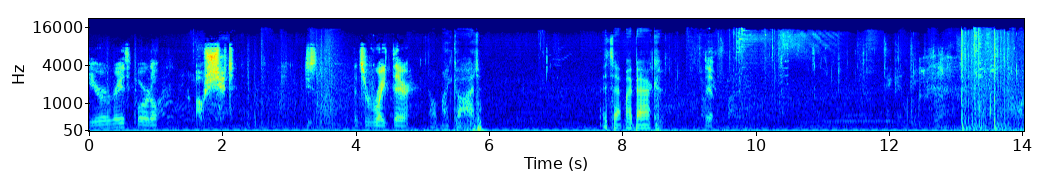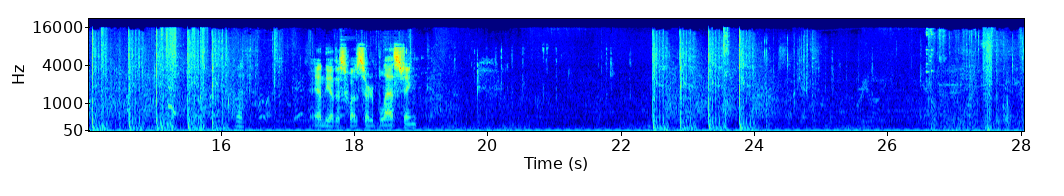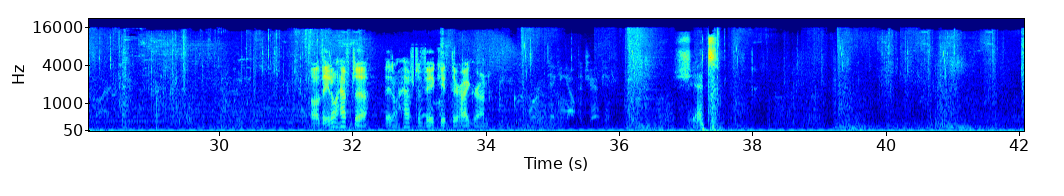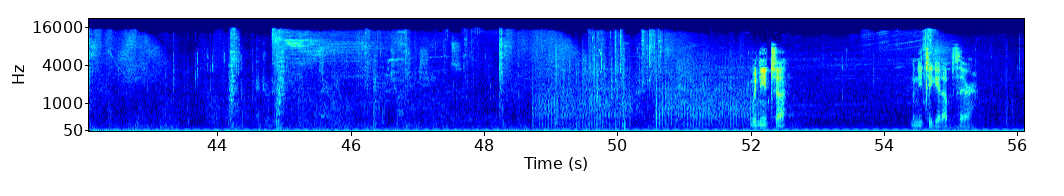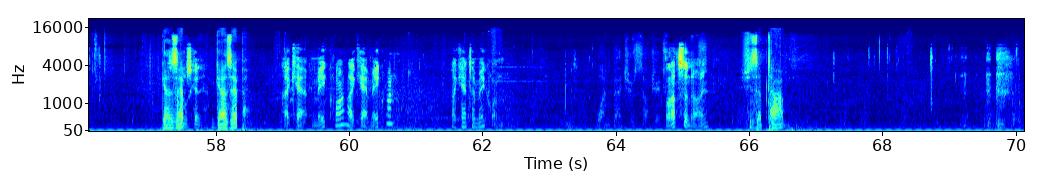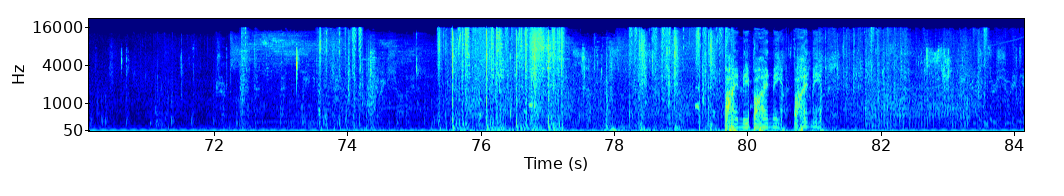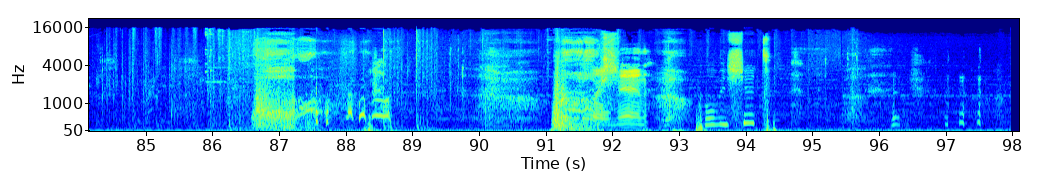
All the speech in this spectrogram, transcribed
hear a wraith portal. Oh shit! He's, it's right there. Oh my god. It's at my back. Yep. And the other squad started blasting. Oh, they don't have to. They don't have to vacate their high ground. Taking out the champion. Shit. We need to. We need to get up there. Zip? Gonna- zip? I can't make one. I can't make one. Why can't I make one? Well, that's annoying. She's up top. Behind me, behind me, behind me. Oh man. Holy shit.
